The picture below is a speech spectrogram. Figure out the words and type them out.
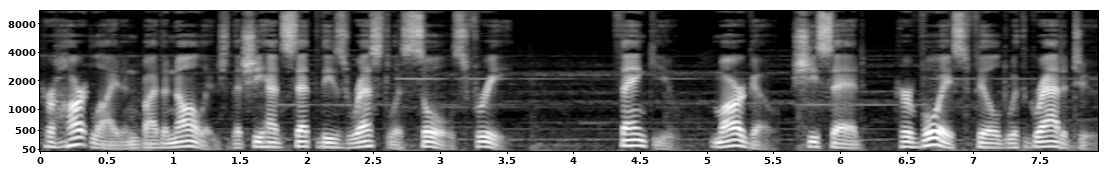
her heart lightened by the knowledge that she had set these restless souls free. Thank you, Margot, she said, her voice filled with gratitude.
